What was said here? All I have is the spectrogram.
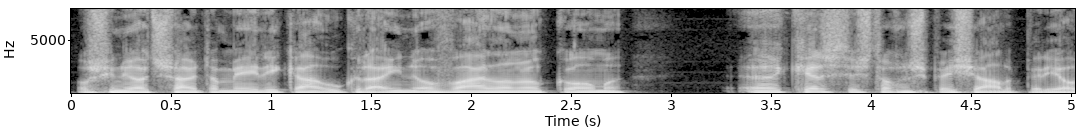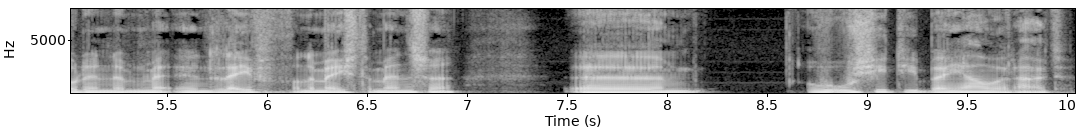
Of ze nu uit Zuid-Amerika, Oekraïne of waar dan ook komen. Eh, kerst is toch een speciale periode in, de, in het leven van de meeste mensen. Hoe, hoe ziet die bij jou eruit?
